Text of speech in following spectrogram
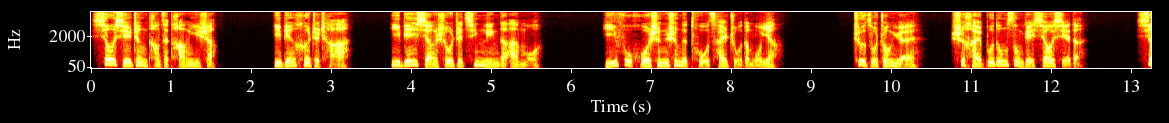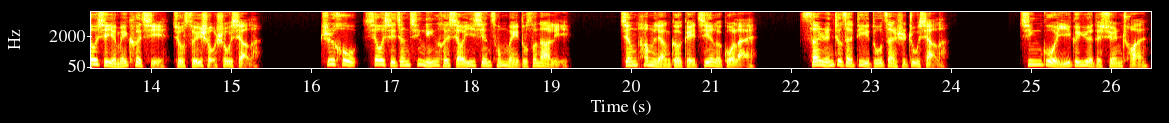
萧协正躺在躺椅上，一边喝着茶，一边享受着轻灵的按摩，一副活生生的土财主的模样。这座庄园是海波东送给萧协的，萧协也没客气，就随手收下了。之后，萧协将青灵和小一仙从美杜莎那里将他们两个给接了过来，三人就在帝都暂时住下了。经过一个月的宣传，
